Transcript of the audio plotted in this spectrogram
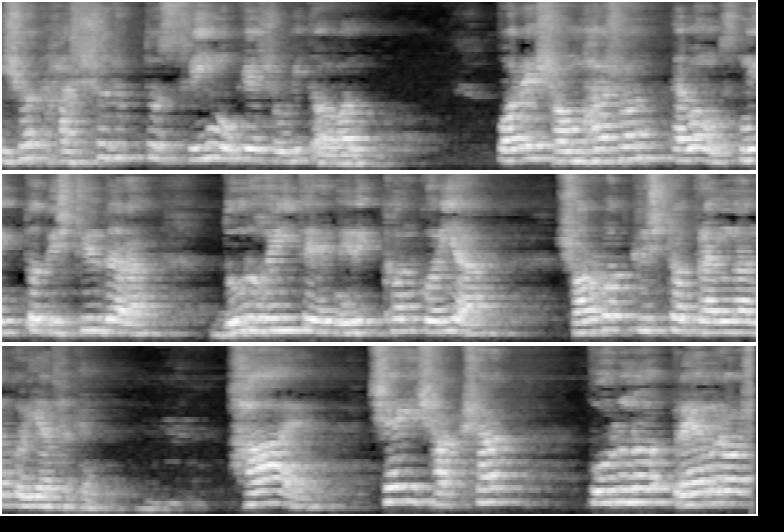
ঈষৎ হাস্যযুক্ত শ্রীমুখে শোভিত হন পরে সম্ভাষণ এবং স্নিগ্ধ দৃষ্টির দ্বারা দূর হইতে নিরীক্ষণ করিয়া সর্বোৎকৃষ্ট প্রেমদান করিয়া থাকেন। হায়, সেই সাক্ষাৎ পূর্ণ প্রেমরস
